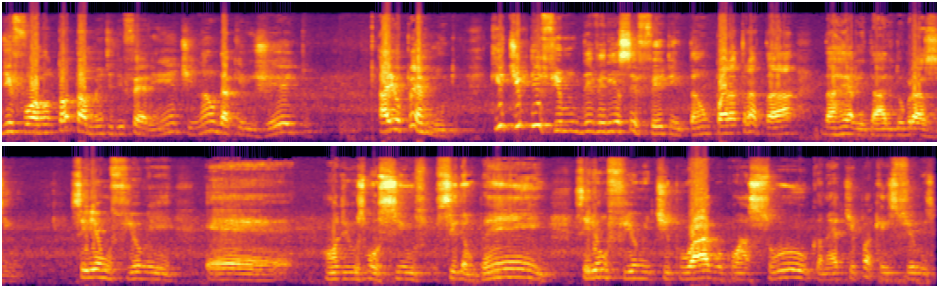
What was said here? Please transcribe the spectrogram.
de forma totalmente diferente, não daquele jeito. Aí eu pergunto, que tipo de filme deveria ser feito então para tratar da realidade do Brasil? Seria um filme é, onde os mocinhos se dão bem, Seria um filme tipo Água com Açúcar, né? tipo aqueles filmes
